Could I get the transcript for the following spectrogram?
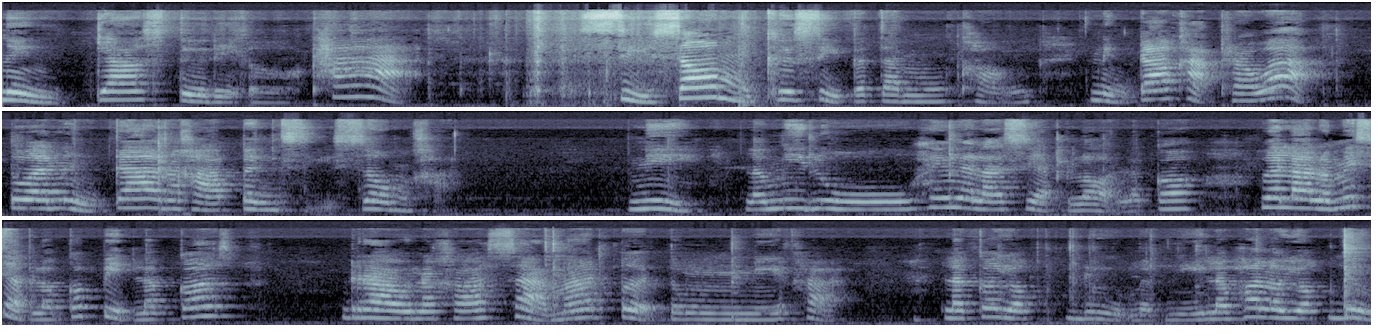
หนึ่ง แก้วสตูดิโอค่ะ สีส้มคือสีประจำของหนึ่งเก้าค่ะ เพราะว่าตัวหนึ่งเก้านะคะเป็นสีส้มค่ะ นี่แล้วมีรูให้เวลาเสียบหลอดแล้วก็เวลาเราไม่เสียบเราก็ปิดแล้วก็เรานะคะสามารถเปิดตรงนี้ค่ะ แล้วก็ยกดื่มแบบนี้ แล้วพอเรายกดื่ม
